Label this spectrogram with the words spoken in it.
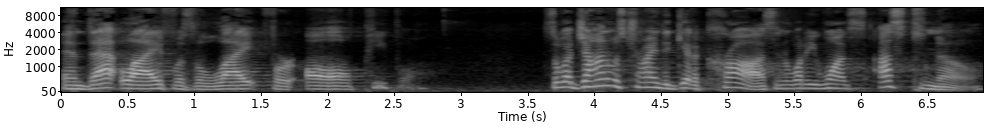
and that life was the light for all people. So, what John was trying to get across and what he wants us to know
